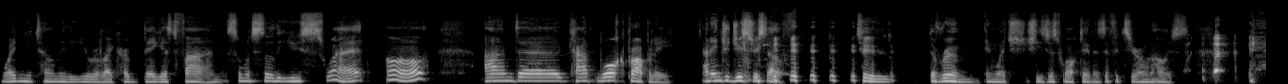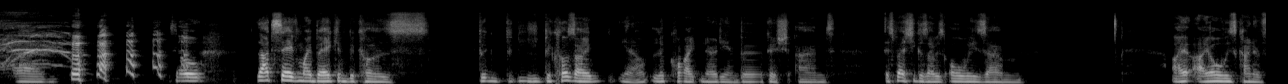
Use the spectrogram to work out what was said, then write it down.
"Why didn't you tell me that you were like her biggest fan? So much so that you sweat, oh, and uh, can't walk properly, and introduce yourself to the room in which she's just walked in, as if it's your own house." Um, so that saved my bacon because be- be- because I, you know, look quite nerdy and bookish, and especially because I was always, um, I, I always kind of,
